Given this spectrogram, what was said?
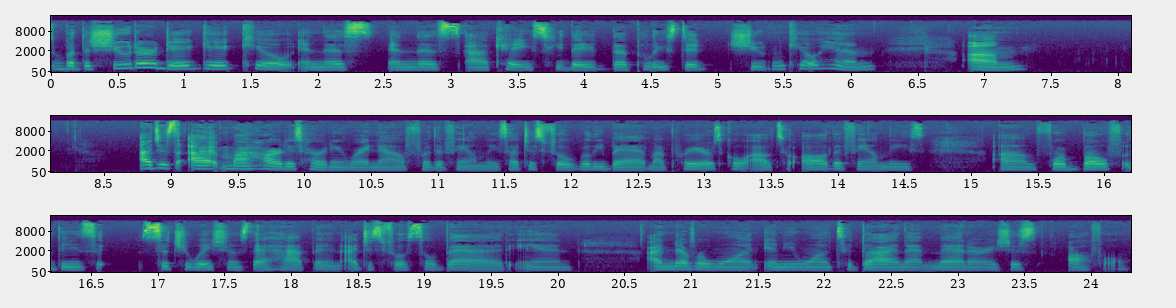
But the shooter did get killed in this in this uh, case. He they the police did shoot and kill him. Um, I just I my heart is hurting right now for the families. I just feel really bad. My prayers go out to all the families um, for both of these situations that happen. I just feel so bad, and I never want anyone to die in that manner. It's just awful,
